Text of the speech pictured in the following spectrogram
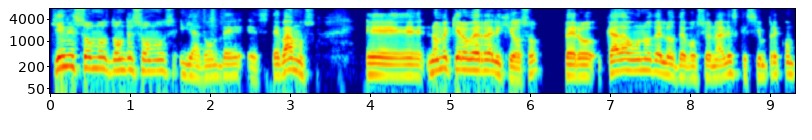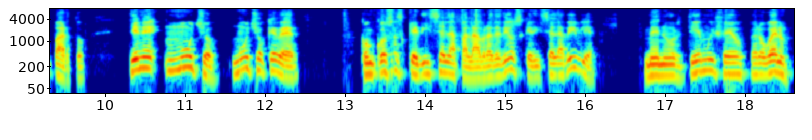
quiénes somos, dónde somos y a dónde este, vamos. Eh, no me quiero ver religioso, pero cada uno de los devocionales que siempre comparto tiene mucho, mucho que ver con cosas que dice la palabra de Dios, que dice la Biblia. Me norteé muy feo, pero bueno,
